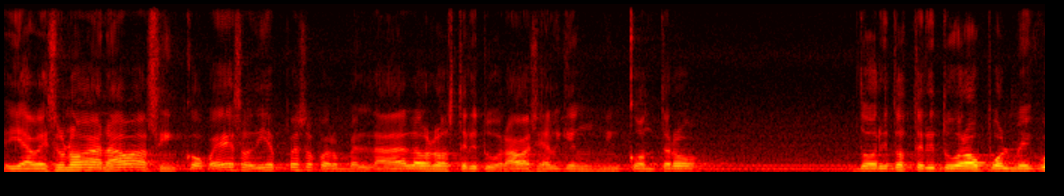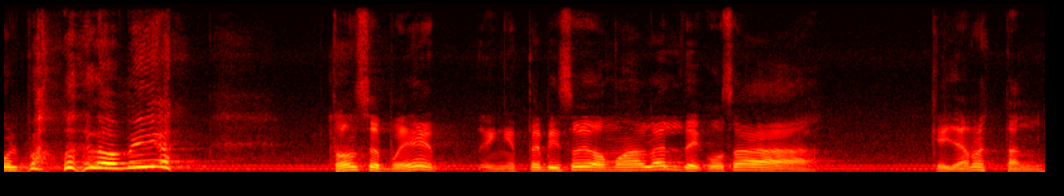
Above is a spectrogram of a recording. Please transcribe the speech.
y a veces uno ganaba 5 pesos, 10 pesos, pero en verdad los, los trituraba. Si alguien encontró doritos triturados por mi culpa, la mía. Entonces, pues, en este episodio vamos a hablar de cosas que ya no están.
